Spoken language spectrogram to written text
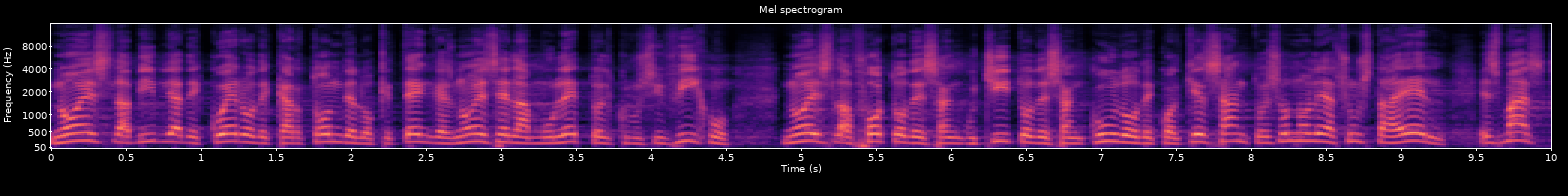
No es la Biblia de cuero, de cartón, de lo que tengas. No es el amuleto, el crucifijo. No es la foto de Sanguchito, de Sancudo, de cualquier santo. Eso no le asusta a él. Es más,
